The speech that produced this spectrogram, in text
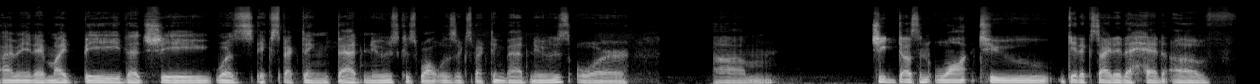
I mean, it might be that she was expecting bad news because Walt was expecting bad news, or um, she doesn't want to get excited ahead of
